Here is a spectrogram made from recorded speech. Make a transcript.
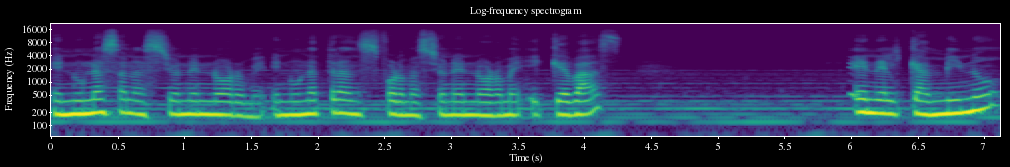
en una sanación enorme, en una transformación enorme y que vas en el camino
